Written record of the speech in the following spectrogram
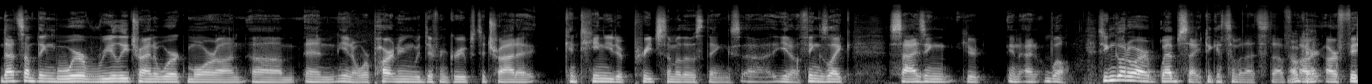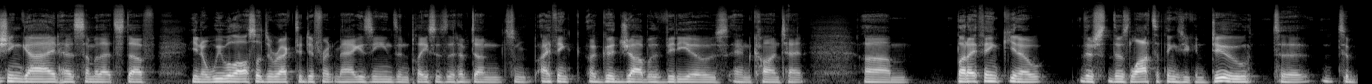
that's something we're really trying to work more on, um, and you know we're partnering with different groups to try to continue to preach some of those things. Uh, you know things like sizing your. In, and, well, so you can go to our website to get some of that stuff. Okay. Our, our fishing guide has some of that stuff. You know, we will also direct to different magazines and places that have done some, I think, a good job with videos and content. Um, but I think you know there's there's lots of things you can do to to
